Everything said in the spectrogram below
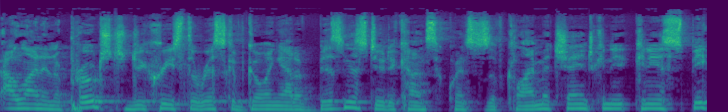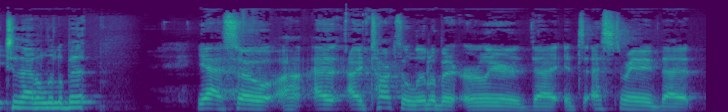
outline an approach to decrease the risk of going out of business due to consequences of climate change. Can you can you speak to that a little bit? Yeah, so uh, I, I, talked a little bit earlier that it's estimated that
